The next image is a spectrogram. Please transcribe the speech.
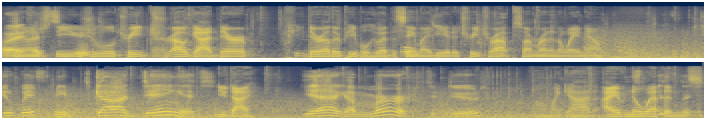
All right, you know, I just the ooh, usual tree. Tr- oh God, there are there are other people who had the same idea to tree trop, so I'm running away now. Get away from me! God dang it! You die. Yeah, I got murked, dude. Oh my God, I have no What's weapons.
